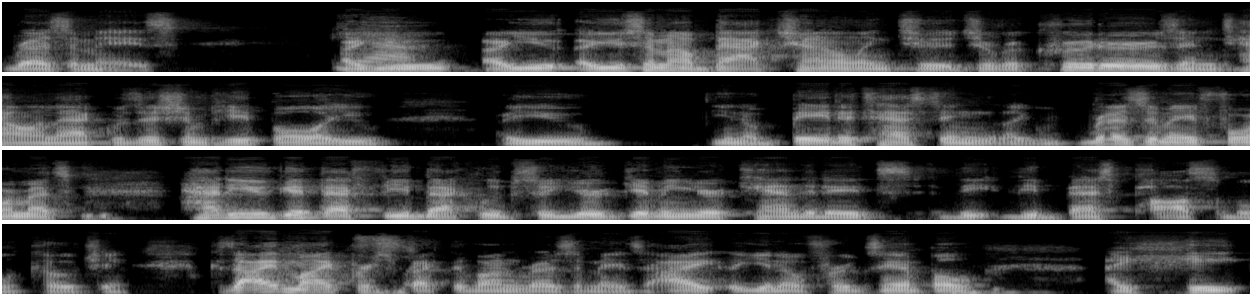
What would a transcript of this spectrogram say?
resumes. Are yeah. you are you are you somehow back channeling to to recruiters and talent acquisition people? Are you are you you know beta testing like resume formats. How do you get that feedback loop so you're giving your candidates the the best possible coaching? Because i have my perspective on resumes. I you know for example i hate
